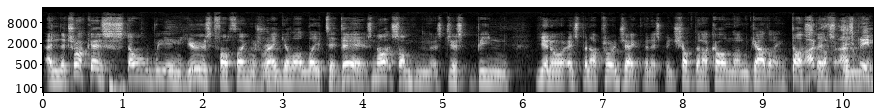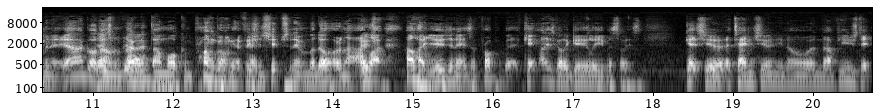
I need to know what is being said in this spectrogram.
and the truck is still being used for things Mm. regularly today. It's not something that's just been, you know, it's been a project and it's been shoved in a corner and gathering dust. I got It's some ice cream in it. Yeah, I go It's- down, yeah. I down Morecambe Prom, go and get fish and chips in it with my daughter and that. I like, I like using it. It's a proper bit of kit, and it's got a gear lever, so it's gets your attention, you know. And I've used it.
